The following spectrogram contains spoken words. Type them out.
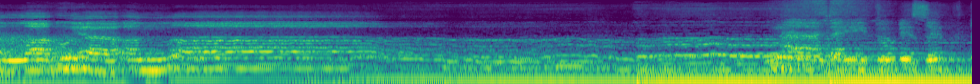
الله يا الله. ناديت بصدق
